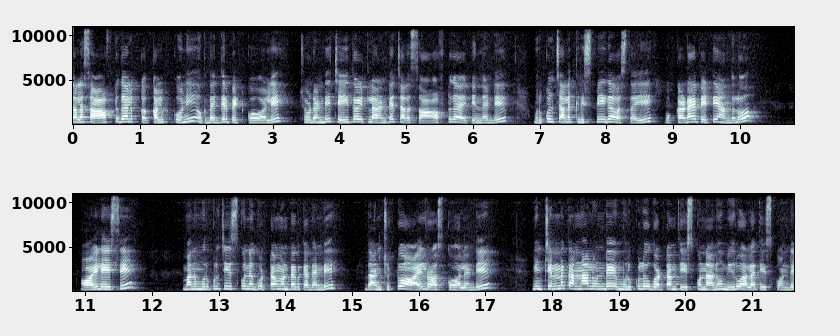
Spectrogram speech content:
చాలా సాఫ్ట్గా క- కలుపుకొని ఒక దగ్గర పెట్టుకోవాలి. చూడండి చేయితో ఇట్లా అంటే చాలా సాఫ్ట్గా అయిపోయిందండి. మురుకులు చాలా క్రిస్పీగా వస్తాయి. ఒక కడాయి పెట్టి అందులో ఆయిల్ వేసి మనం మురుకులు తీసుకునే గుట్టం ఉంటుంది కదండి దాని చుట్టూ ఆయిల్ రాసుకోవాలండి. నేను చిన్న కన్నాలు ఉండే మురుకులు గొట్టం తీసుకున్నాను మీరు అలా తీసుకోండి.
